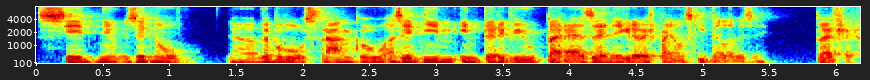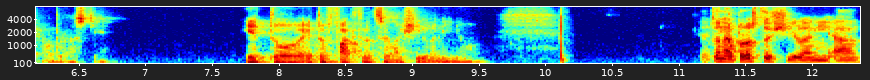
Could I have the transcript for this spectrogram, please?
s, jednou, s jednou eh, webovou stránkou a s jedním interview Pereze někde ve španělské televizi. To je všechno prostě. Je to, je to fakt docela šílený, no. Je to naprosto šílený a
